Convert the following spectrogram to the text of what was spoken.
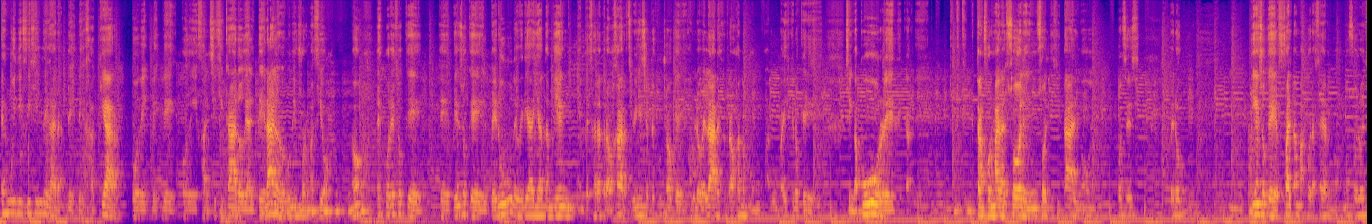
es muy difícil de, de hackear o de, o de falsificar o de alterar alguna información, ¿no? Es por eso que eh, pienso que el Perú debería ya también empezar a trabajar. Si bien es cierto, he escuchado que Julio Velar está trabajando con algún país, creo que Singapur, eh, transformar al sol en un sol digital, ¿no? Entonces, pero pienso que falta más por hacer, ¿no? No solo es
